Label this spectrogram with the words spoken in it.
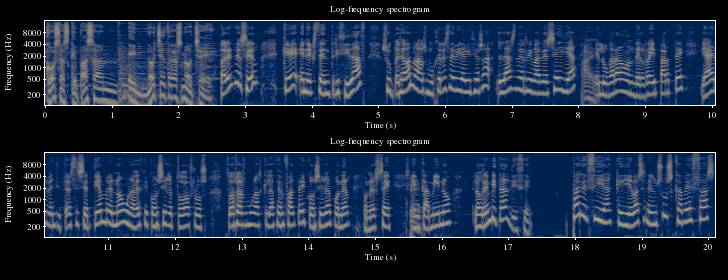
Cosas que pasan en Noche tras Noche. Parece ser que en excentricidad superaban a las mujeres de Villaviciosa las de Ribadesella, el lugar a donde el rey parte ya el 23 de septiembre, ¿no? Una vez que consigue todos los, todas las mulas que le hacen falta y consigue poner, ponerse en camino. Lauren Vital dice, parecía que llevasen en sus cabezas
